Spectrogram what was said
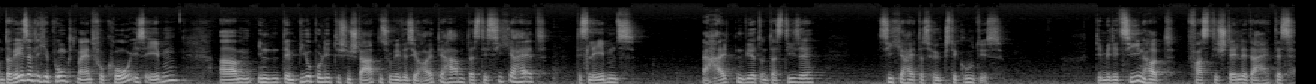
Und der wesentliche Punkt, meint Foucault, ist eben ähm, in den biopolitischen Staaten, so wie wir sie heute haben, dass die Sicherheit des Lebens erhalten wird und dass diese Sicherheit das höchste Gut ist. Die Medizin hat fast die Stelle des,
